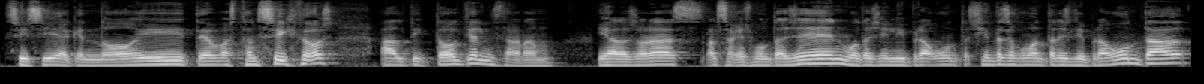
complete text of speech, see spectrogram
sí, sí, aquest noi té bastants seguidors al TikTok i a l'Instagram. I aleshores el segueix molta gent, molta gent li pregunta, si entres a comentaris li pregunta,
